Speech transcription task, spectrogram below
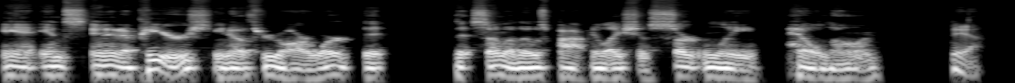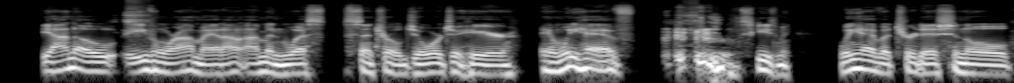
and, and, and it appears, you know, through our work that that some of those populations certainly held on. Yeah. Yeah, I know even where I'm at, I'm in West Central Georgia here, and we have, excuse me, we have a traditional,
